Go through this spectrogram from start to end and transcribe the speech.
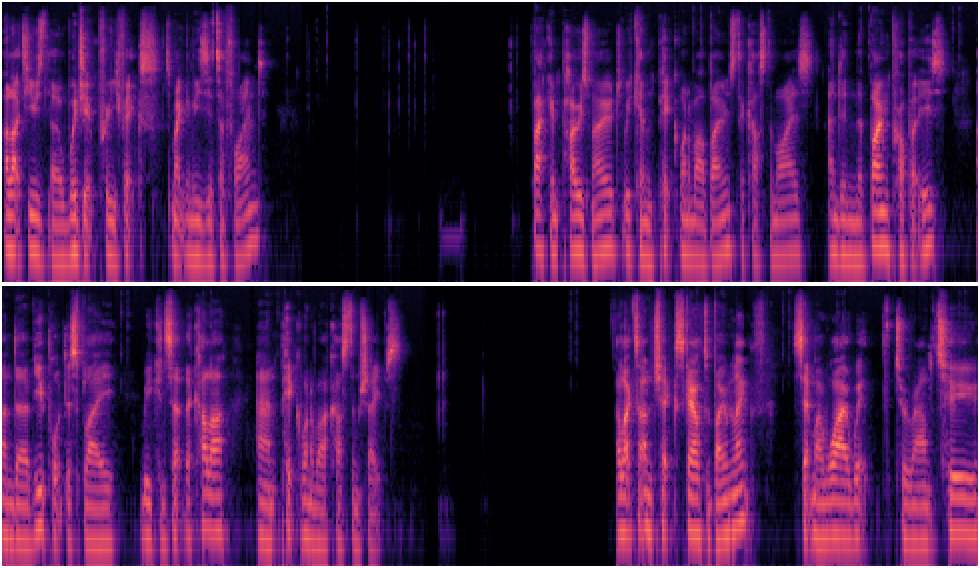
I like to use the widget prefix to make them easier to find. Back in pose mode, we can pick one of our bones to customize. And in the bone properties, under viewport display, we can set the color and pick one of our custom shapes. I like to uncheck scale to bone length, set my wire width to around 2,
